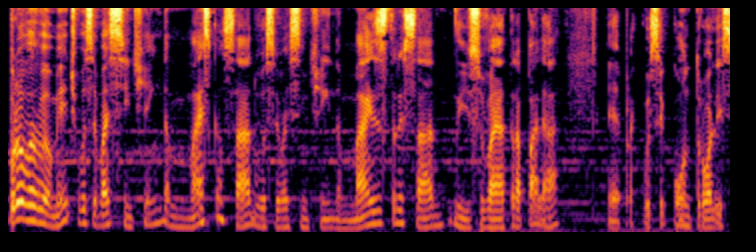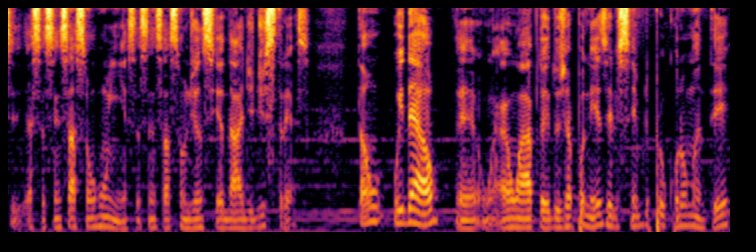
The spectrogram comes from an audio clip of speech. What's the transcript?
provavelmente você vai se sentir ainda mais cansado, você vai se sentir ainda mais estressado e isso vai atrapalhar é, para que você controle esse, essa sensação ruim, essa sensação de ansiedade e de estresse. Então, o ideal é, é um hábito aí dos japoneses, eles sempre procuram manter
